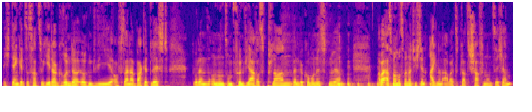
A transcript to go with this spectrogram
Ich denke, das hat so jeder Gründer irgendwie auf seiner Bucketlist oder in, unserem Fünfjahresplan, wenn wir Kommunisten wären. Aber erstmal muss man natürlich den eigenen Arbeitsplatz schaffen und sichern.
